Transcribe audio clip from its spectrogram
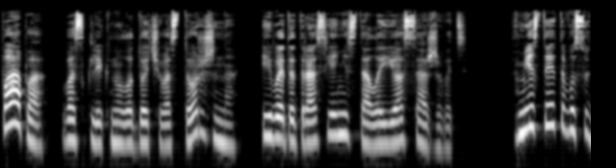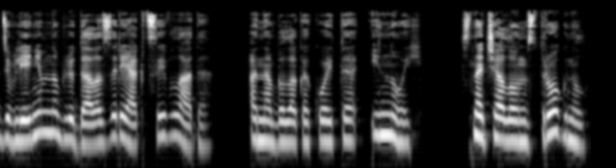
«Папа!» — воскликнула дочь восторженно, и в этот раз я не стала ее осаживать. Вместо этого с удивлением наблюдала за реакцией Влада. Она была какой-то иной. Сначала он вздрогнул,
